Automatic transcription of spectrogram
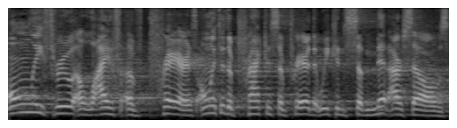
only through a life of prayer, it's only through the practice of prayer that we can submit ourselves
